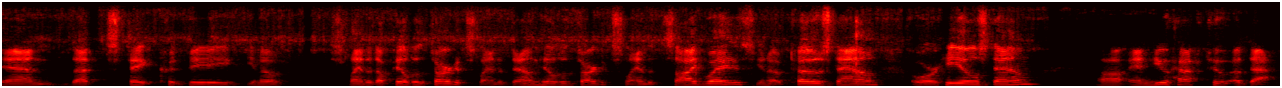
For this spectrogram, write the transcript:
and that stake could be, you know, slanted uphill to the target, slanted downhill to the target, slanted sideways, you know, toes down or heels down, uh, and you have to adapt.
